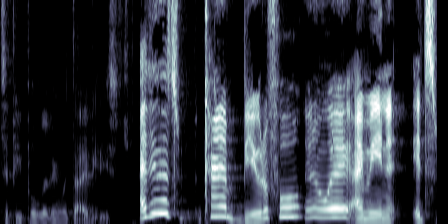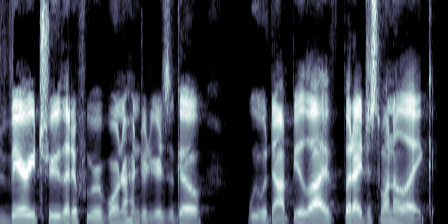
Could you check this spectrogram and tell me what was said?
to people living with diabetes I think that's kind of beautiful in a way. I mean, it's very true that if we were born 100 years ago, we would not be alive. But I just want to like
